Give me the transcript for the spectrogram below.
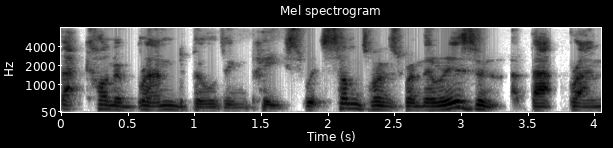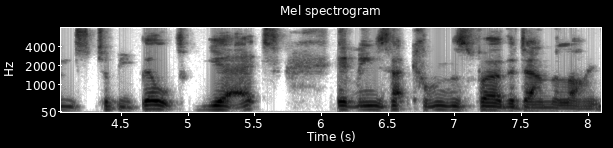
that kind of brand building piece, which sometimes when there isn't that brand to be built yet, it means that comes further down the line.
